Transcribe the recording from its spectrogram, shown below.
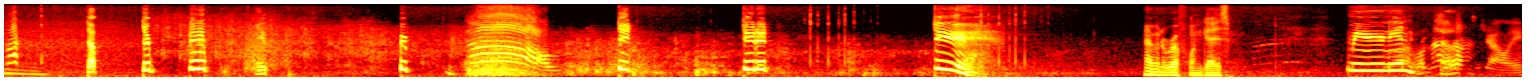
Fuck. Dup, derp, derp. Yep. Oh! Did. Did it. Dear. Having a rough one, guys. Mirnin. Well, not as rough as Jolly.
